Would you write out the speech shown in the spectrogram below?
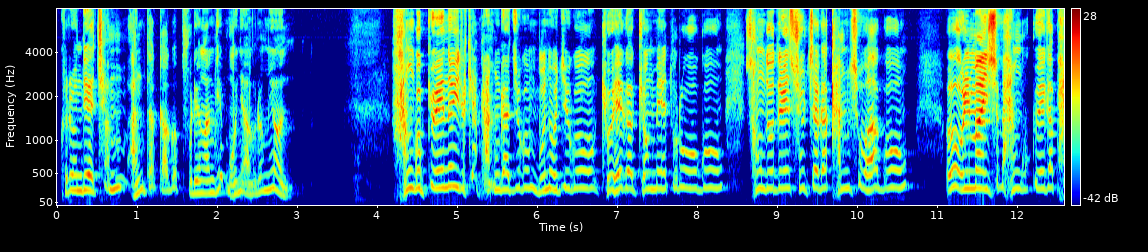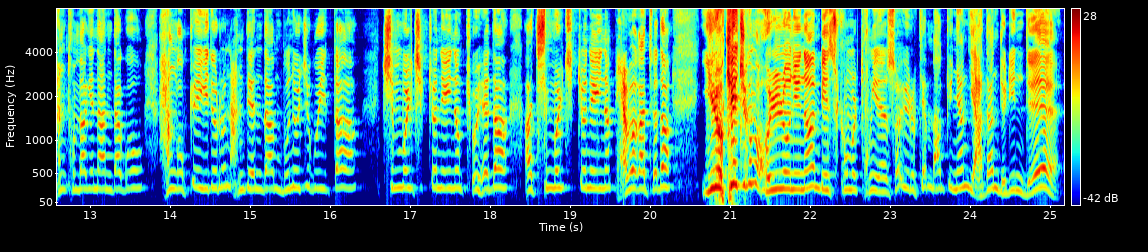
그런데 참 안타깝고 불행한 게 뭐냐 그러면 한국 교회는 이렇게 망가지고 무너지고 교회가 경매에 들어오고 성도들의 숫자가 감소하고 어, 얼마 있으면 한국 교회가 반토막이 난다고 한국 교회 이대로는 안 된다 무너지고 있다. 침몰 직전에 있는 교회다. 아 침몰 직전에 있는 배와 같다. 이렇게 지금 언론이나 매스컴을 통해서 이렇게 막 그냥 야단들인데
